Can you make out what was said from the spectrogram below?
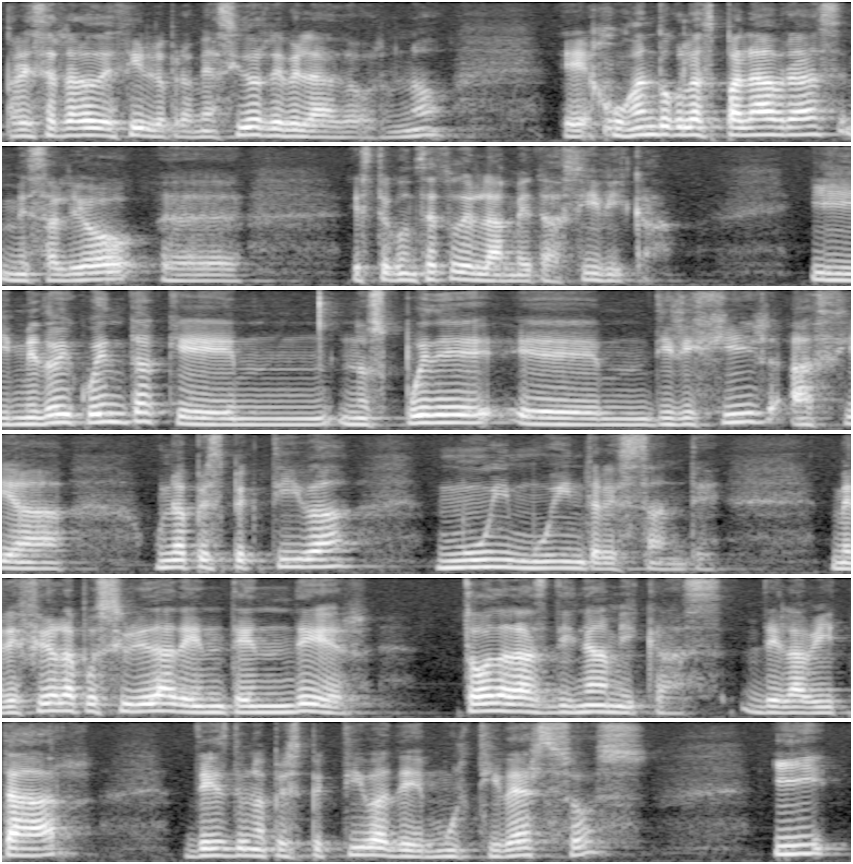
parece raro decirlo, pero me ha sido revelador. ¿no? Eh, jugando con las palabras me salió eh, este concepto de la metacívica. Y me doy cuenta que mm, nos puede dirigir hacia una perspectiva muy, muy interesante. Me refiero a la posibilidad de entender todas las dinámicas del habitar desde una perspectiva de multiversos y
